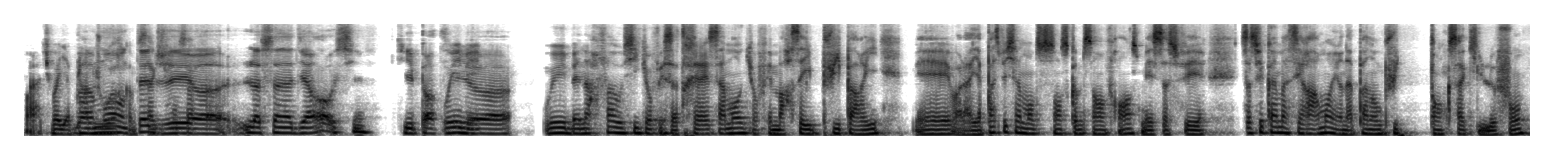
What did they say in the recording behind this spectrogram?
voilà, tu vois, il y a plein bah, de joueurs comme ça. J'ai euh, la Sanadiara aussi, qui est parti... Oui, euh, oui, Ben Arfa aussi, qui ont fait ça très récemment, qui ont fait Marseille puis Paris. Mais voilà, il n'y a pas spécialement de sens comme ça en France, mais ça se fait, ça se fait quand même assez rarement. Il n'y en a pas non plus tant que ça qui le font.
